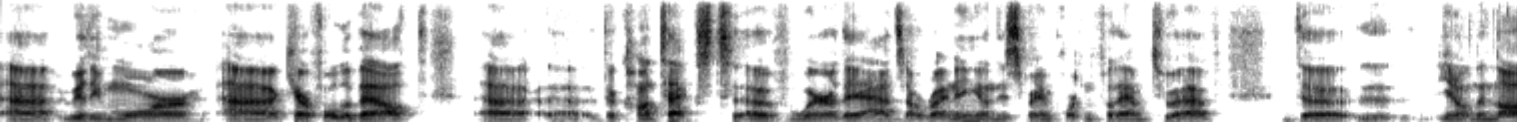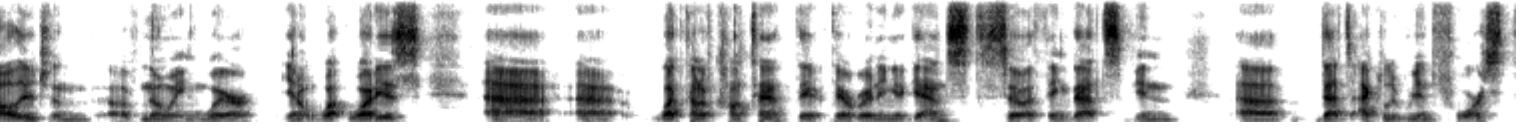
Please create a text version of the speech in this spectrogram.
uh, really more uh, careful about uh, uh, the context of where the ads are running, and it's very important for them to have the, the you know the knowledge and of knowing where you know what what is uh, what kind of content they're, they're running against. So I think that's been uh, that's actually reinforced,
